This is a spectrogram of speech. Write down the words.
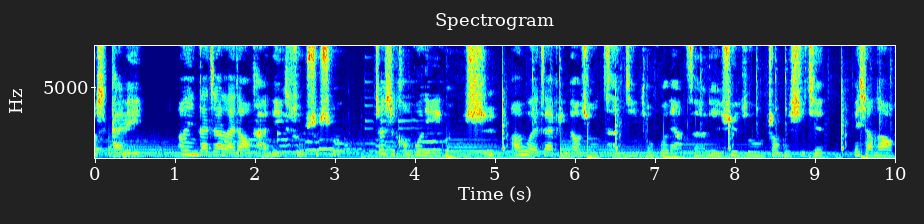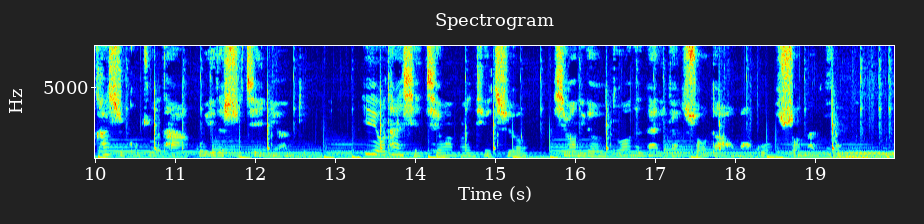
我是凯莉，欢迎大家来到凯莉粟说说，这是恐怖灵异鬼故事。而我在频道中曾经投过两则连续租撞鬼事件，没想到开始工作的他，诡异的事件也很多。夜游探险千万不能贴纸哦，希望你的耳朵能带你感受到毛骨悚然的氛围。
